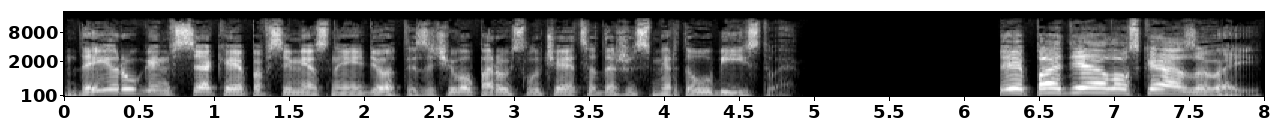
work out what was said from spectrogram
да и ругань всякая повсеместно идет, из-за чего порой случается даже смертоубийство. «Ты по делу сказывай!»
